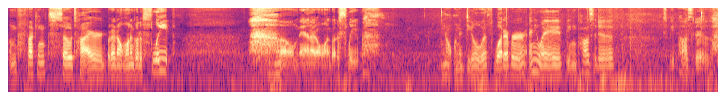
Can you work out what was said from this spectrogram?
I'm fucking so tired, but I don't want to go to sleep. Oh man, I don't want to go to sleep. I don't want to deal with whatever. Anyway, being positive. Just be positive.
